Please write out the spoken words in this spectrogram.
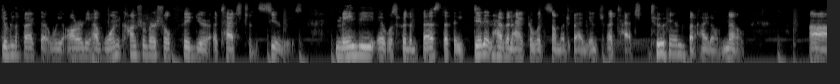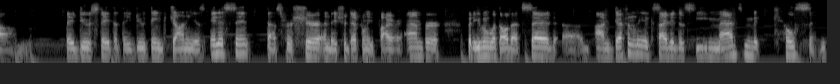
given the fact that we already have one controversial figure attached to the series. Maybe it was for the best that they didn't have an actor with so much baggage attached to him, but I don't know. Um, they do state that they do think Johnny is innocent, that's for sure, and they should definitely fire Amber. But even with all that said, uh, I'm definitely excited to see Mads Mikkelsen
